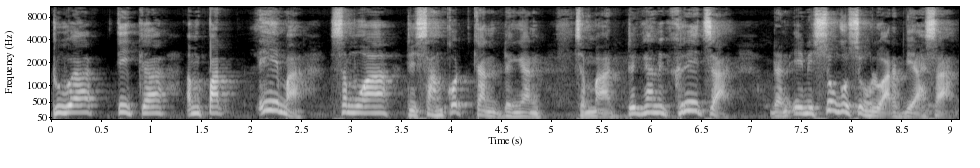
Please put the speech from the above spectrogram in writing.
2, 3, 4, 5. Semua disangkutkan dengan jemaat, dengan gereja. Dan ini sungguh-sungguh luar biasa.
